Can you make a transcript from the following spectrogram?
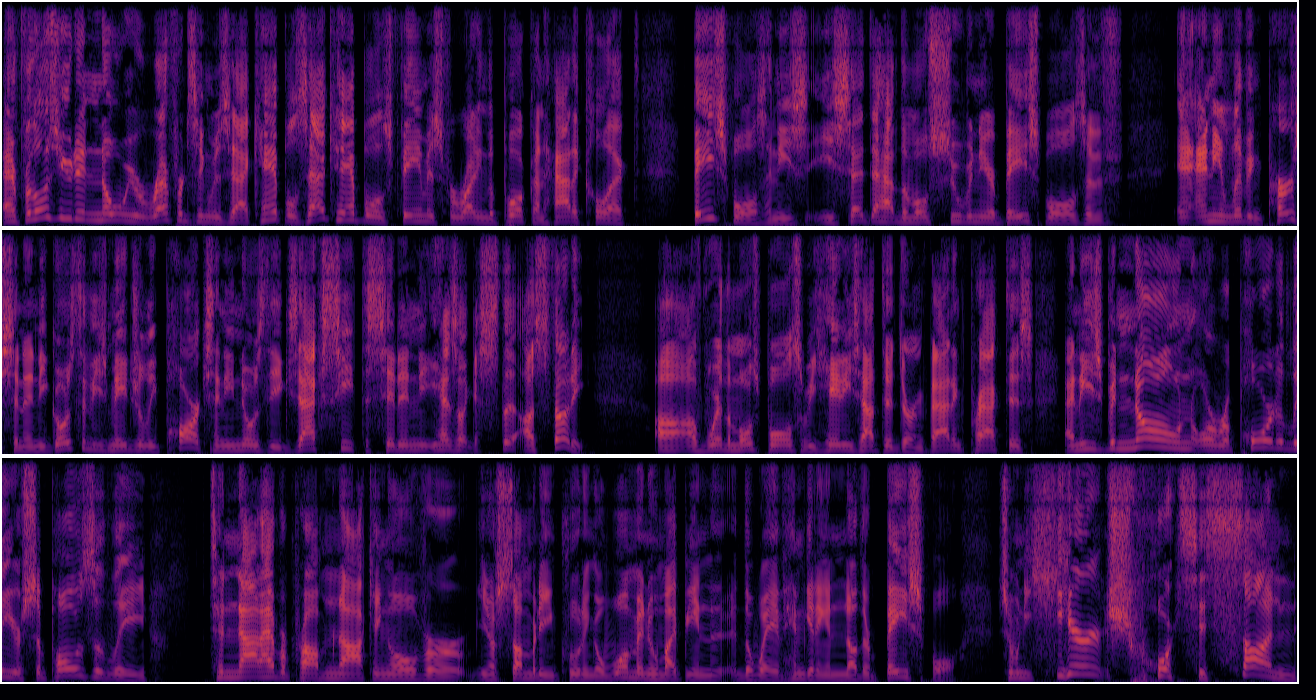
And for those of you who didn't know what we were referencing with Zach Hample, Zach Hample is famous for writing the book on how to collect baseballs. And he's he's said to have the most souvenir baseballs of any living person, and he goes to these major league parks and he knows the exact seat to sit in. He has like a, st- a study uh, of where the most balls will be hit. He's out there during batting practice, and he's been known, or reportedly, or supposedly, to not have a problem knocking over, you know, somebody, including a woman who might be in the- way of him getting another baseball. So when you hear Schwartz's son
